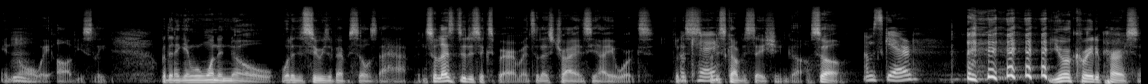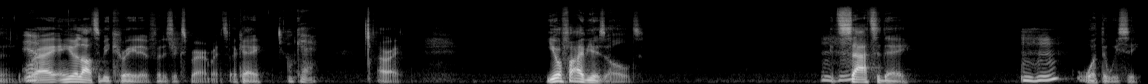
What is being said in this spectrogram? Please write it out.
in mm. Norway, obviously. But then again, we want to know what are the series of episodes that happen. So let's do this experiment. So let's try and see how it works for this, Okay. for this conversation go. So I'm scared. you're a creative person, right? And you're allowed to be creative for this experiment, okay? Okay. All right. You're five years old. It's Saturday. What do we see?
